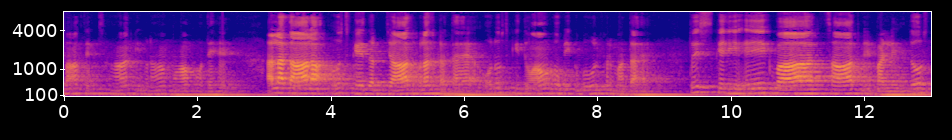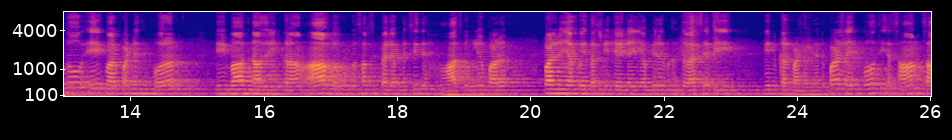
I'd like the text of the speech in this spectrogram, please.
पाक से इंसान के गुनाह माफ़ होते हैं। अल्लाह ताला उसके दर्जात बुलंद करता है और उसकी दुआओं को भी कबूल फरमाता है। तो इसके लिए एक बार साथ में पढ़ लें। दोस्तों, एक बार पढ़ने से फ़ौर ही बाद नाजरीन कराम आप लोगों को सबसे पहले अपने सीधे हाथ की उंगलियों पर पढ़ लें या कोई तस्वीर ले लें या फिर तो वैसे भी गिन कर पढ़ लें तो पढ़ लें, बहुत ही आसान सा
